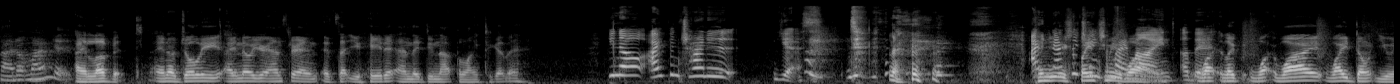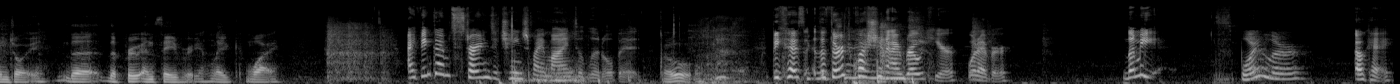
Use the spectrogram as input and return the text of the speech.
I don't mind it. I love it. I know Jolie. I know your answer, and it's that you hate it, and they do not belong together. You know, I've been trying to yes. I've Can you explain to me my why? mind a bit. Why, like why, why why don't you enjoy the the fruit and savory? Like why? I think I'm starting to change my mind a little bit. Oh, Because the third question I wrote here, whatever. Let me Spoiler. okay.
